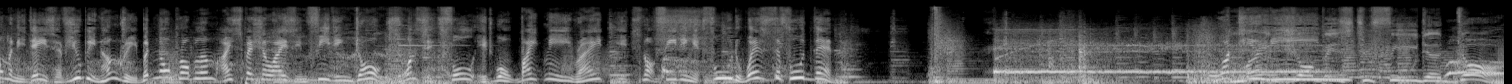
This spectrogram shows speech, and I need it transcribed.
How many days have you been hungry? But no problem, I specialize in feeding dogs. Once it's full, it won't bite me, right? It's not feeding it food. Where's the food then? What do you My mean? job is to feed a dog.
